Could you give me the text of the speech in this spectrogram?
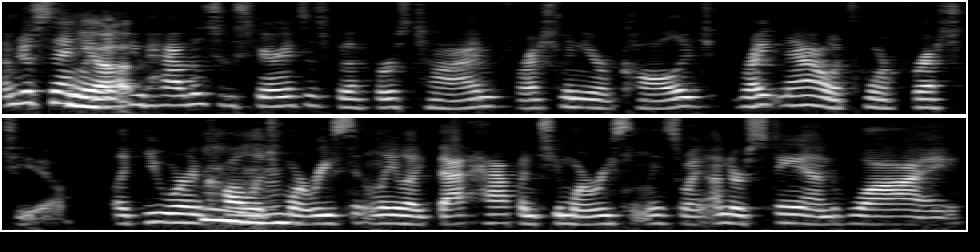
I'm just saying, like Yeah. if you have those experiences for the first time, freshman year of college, right now it's more fresh to you. Like you were in college Mhm. more recently, like that happened to you more recently, so I understand why.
